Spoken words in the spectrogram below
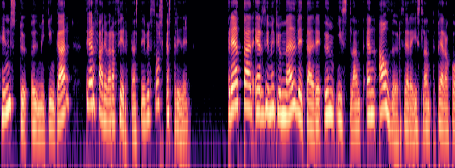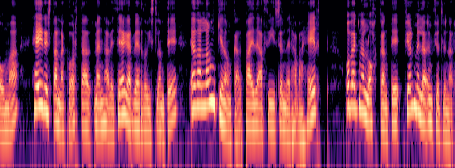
hinstu auðmíkingar þegar farið var að fyrnast yfir þorskastriðin. Brettar er því miklu meðvitaðri um Ísland en áður þegar Ísland ber að góma, heyrist annarkort að menn hafi þegar verið á Íslandi eða langiðangað bæði af því sem þeir hafa heyrt og vegna lokkandi fjölmila umfjöllunar.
